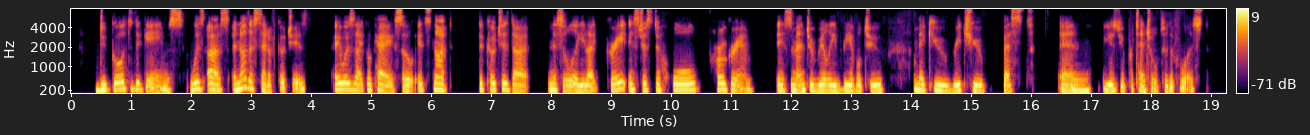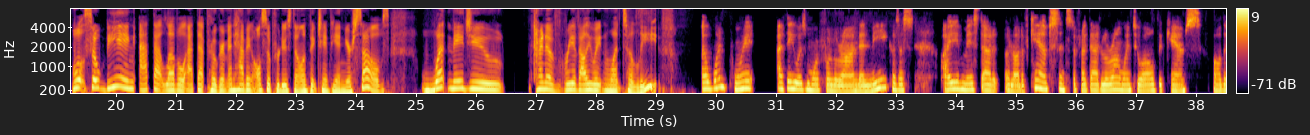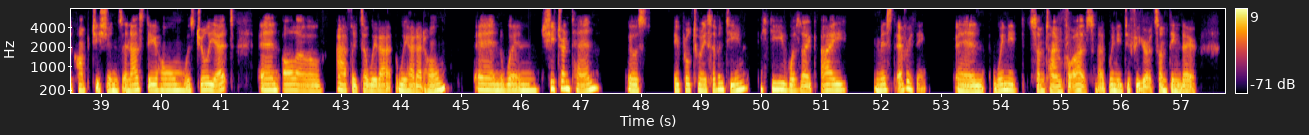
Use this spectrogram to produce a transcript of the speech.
to go to the games with us, another set of coaches, it was like okay, so it's not the coaches that necessarily like great. It's just the whole program is meant to really be able to make you reach your best and use your potential to the fullest. Well, so being at that level, at that program, and having also produced an Olympic champion yourselves, what made you kind of reevaluate and want to leave? At one point, I think it was more for Laurent than me because I missed out a lot of camps and stuff like that. Laurent went to all the camps, all the competitions, and I stayed home with Juliette and all our athletes that we had, we had at home. And when she turned 10, it was April 2017, he was like, I missed everything. And we need some time for us. Like we need to figure out something there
